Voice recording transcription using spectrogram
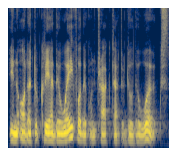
in order to clear the way for the contractor to do the works.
